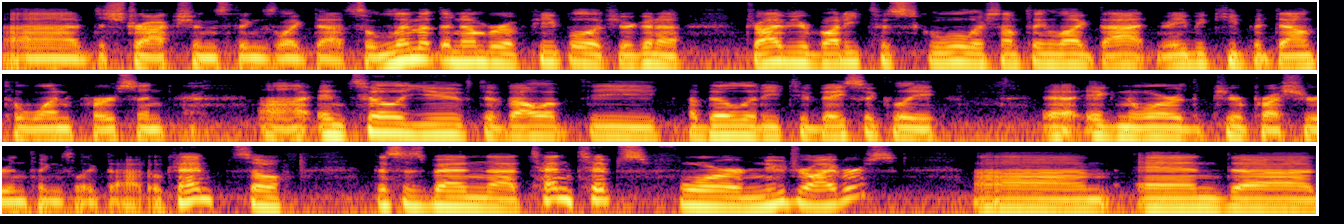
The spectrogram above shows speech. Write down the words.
uh, distractions, things like that. So limit the number of people. If you're gonna drive your buddy to school or something like that, maybe keep it down to one person uh, until you've developed the ability to basically uh, ignore the peer pressure and things like that, okay? So this has been uh, 10 tips for new drivers um, and uh,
